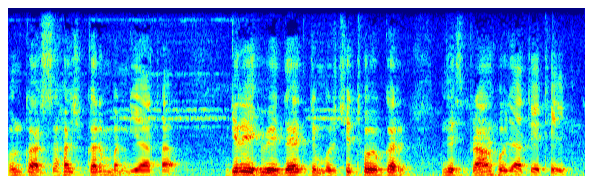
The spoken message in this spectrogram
उनका सहज कर्म बन गया था। गिरे हुए दैत्य मूर्छित होकर निष्प्राण हो जाते थे।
